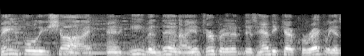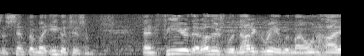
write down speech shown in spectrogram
painfully shy, and even then I interpreted this handicap correctly as a symptom of egotism and fear that others would not agree with my own high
